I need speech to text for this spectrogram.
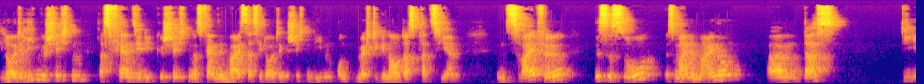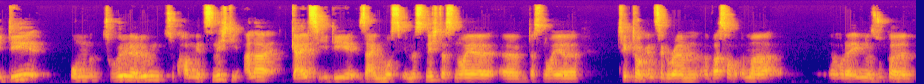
die Leute lieben Geschichten, das Fernsehen liebt Geschichten, das Fernsehen weiß, dass die Leute Geschichten lieben und möchte genau das platzieren. Im Zweifel ist es so, ist meine Meinung, ähm, dass die Idee, um zur Höhle der Löwen zu kommen, jetzt nicht die allergeilste Idee sein muss. Ihr müsst nicht das neue, äh, das neue TikTok, Instagram, was auch immer oder irgendeine super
